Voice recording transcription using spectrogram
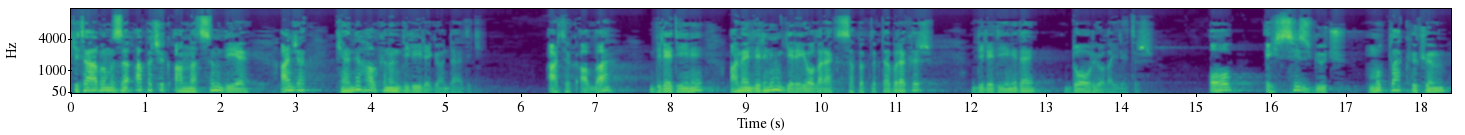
kitabımızı apaçık anlatsın diye, ancak kendi halkının diliyle gönderdik. Artık Allah, dilediğini amellerinin gereği olarak sapıklıkta bırakır, dilediğini de doğru yola iletir. O, eşsiz güç, mutlak hüküm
